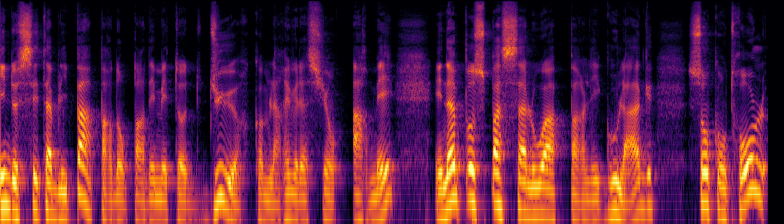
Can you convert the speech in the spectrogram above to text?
il ne s'établit pas pardon, par des méthodes dures comme la révélation armée et n'impose pas sa loi par les goulags. Son contrôle,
